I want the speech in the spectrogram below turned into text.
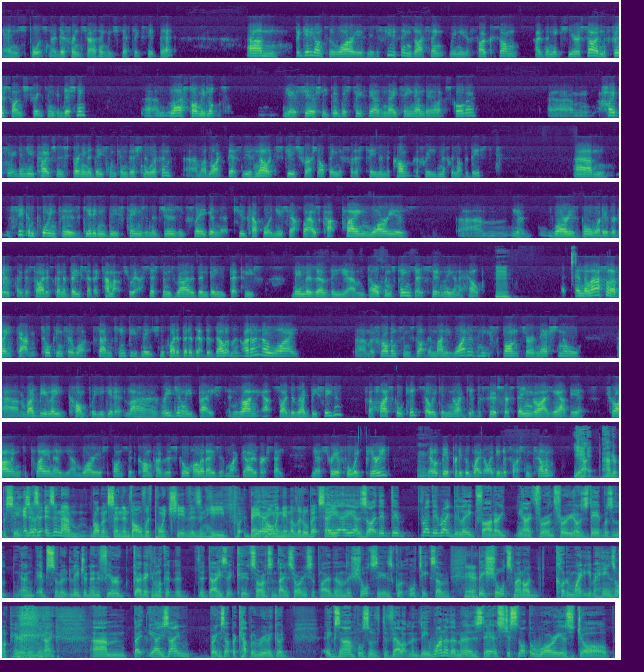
and sport's no different. So I think we just have to accept that. Um, but getting on to the Warriors, there's a few things I think we need to focus on over the next year or so. And the first one, strength and conditioning. Um, last time we looked, you know, seriously good was 2018 under Alex Corvo. Um, hopefully, the new coach is bringing a decent conditioner with him. Um, I'd like that. So there's no excuse for us not being the fittest team in the comp, if we even if we're not the best. Um, the second point is getting these teams in the Jersey Flegg and the Q Cup or New South Wales Cup playing Warriors, um, you know, Warriors ball, whatever it is they decide it's going to be, so they come up through our systems rather than being bit piece members of the um, Dolphins teams. That's certainly going to help. Mm. And the last one, I think, um, talking to what um, Kempy's mentioned quite a bit about development, I don't know why, um, if Robinson's got the money, why doesn't he sponsor a national – um, rugby league comp where you get it uh, regionally based and run outside the rugby season for high school kids, so we can like get the first 15 guys out there trialing to play in a um, Warrior sponsored comp over the school holidays. It might go over say you know three or four week period. Mm. That would be a pretty good way to identify some talent. Yeah. hundred percent. And isn't, isn't um, Robinson involved with Point Chev? Isn't he bankrolling yeah. them a little bit? So yeah, yeah, it's like they're, they're, they're rugby league whānau, you know, through and through. His dad was an absolute legend, and if you go back and look at the, the days that Kurt Sorensen, and Dane Sorensen played, then on the shorts there, he's got Ortex, so Yeah. the best shorts, mate. I couldn't wait to get my hands on a pair of them, you know. um, but you know, Zane brings up a couple of really good examples of development there. One of them is that it's just not the Warriors' job,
